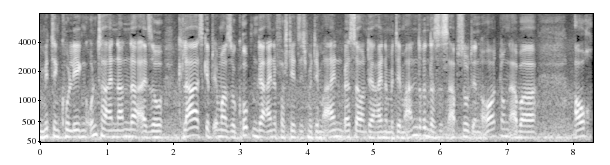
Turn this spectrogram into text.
mit den Kollegen untereinander. Also klar, es gibt immer so Gruppen, der eine versteht sich mit dem einen besser und der eine mit dem anderen. Das ist absolut in Ordnung, aber auch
